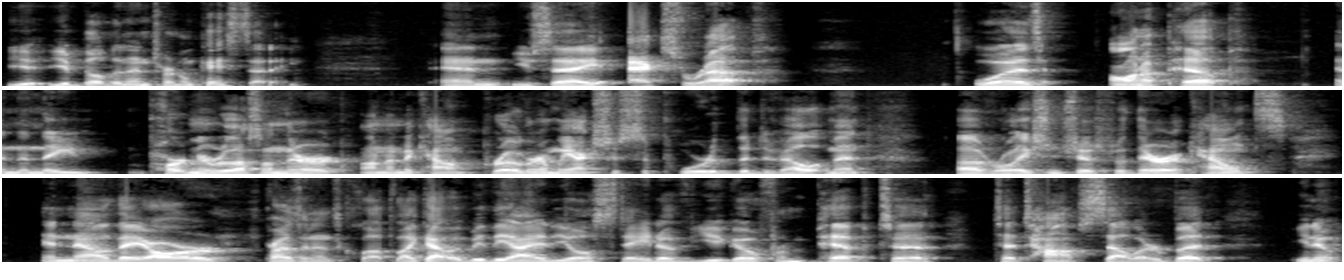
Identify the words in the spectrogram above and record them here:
you, you build an internal case study and you say X rep was on a PIP and then they partner with us on their on an account program. We actually supported the development of relationships with their accounts, and now they are President's Club. Like that would be the ideal state of you go from PIP to to top seller. But you know,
